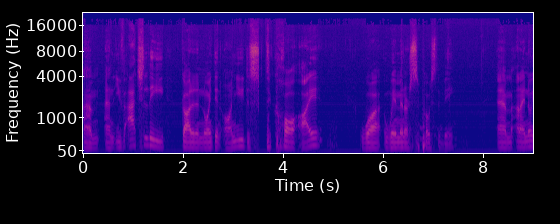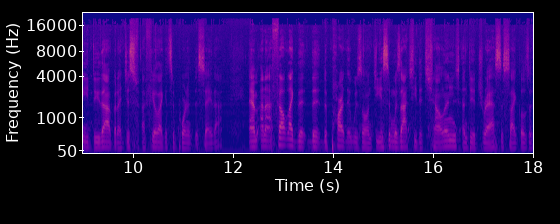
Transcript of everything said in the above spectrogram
Um, and you've actually got an anointing on you to, to call out what women are supposed to be. Um, and I know you do that, but I just I feel like it's important to say that. Um, and I felt like the, the, the part that was on Jason was actually to challenge and to address the cycles of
